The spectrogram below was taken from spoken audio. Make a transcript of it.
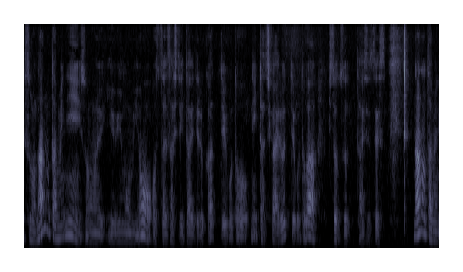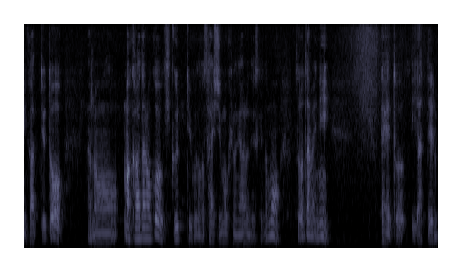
その何のためにその指もみをお伝えさせていただいてるかっていうことに立ち返るっていうことが一つ大切です。何のためにかっていうとあの、まあ、体の声を聞くっていうことが最終目標にあるんですけどもそのために、えーと、やってる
